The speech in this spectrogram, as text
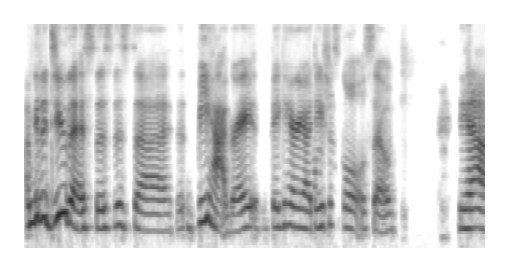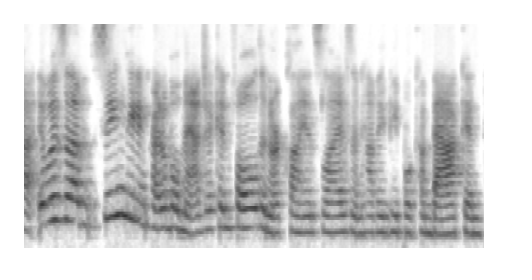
I'm gonna do this, this, this uh BHAG, right? Big hairy audacious goal. So yeah, it was um seeing the incredible magic unfold in our clients' lives and having people come back and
